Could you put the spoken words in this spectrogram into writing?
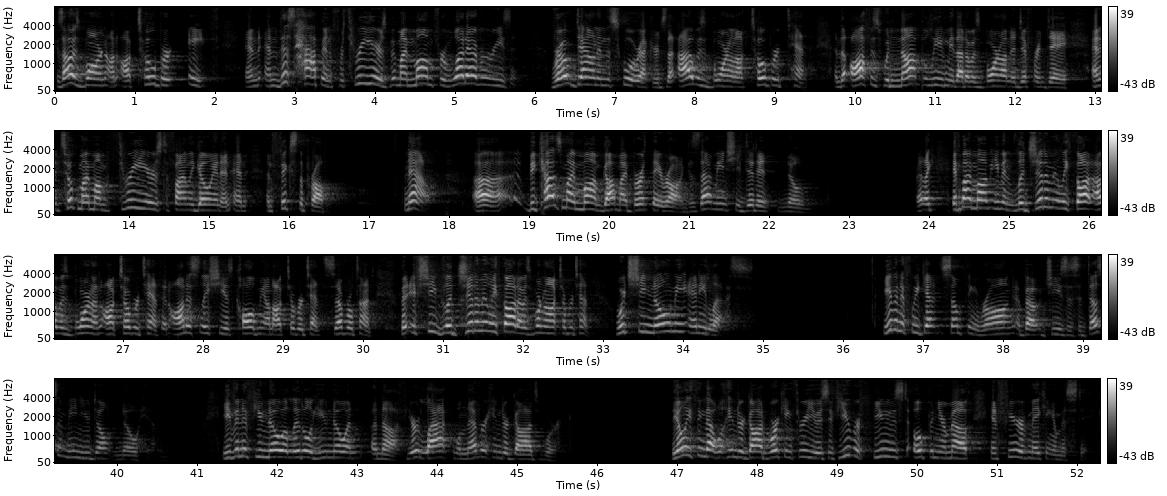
because I was born on October 8th. And, and this happened for three years, but my mom, for whatever reason, wrote down in the school records that I was born on October 10th. And the office would not believe me that I was born on a different day. And it took my mom three years to finally go in and, and, and fix the problem. Now, uh, because my mom got my birthday wrong, does that mean she didn't know me? Right? Like, if my mom even legitimately thought I was born on October 10th, and honestly, she has called me on October 10th several times, but if she legitimately thought I was born on October 10th, would she know me any less? Even if we get something wrong about Jesus, it doesn't mean you don't know him. Even if you know a little, you know en- enough. Your lack will never hinder God's work. The only thing that will hinder God working through you is if you refuse to open your mouth in fear of making a mistake.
